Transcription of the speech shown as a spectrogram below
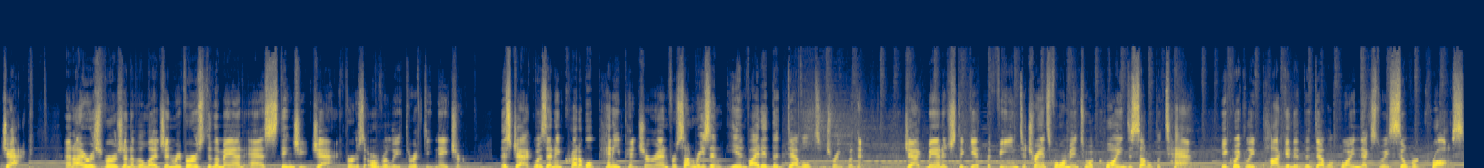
Jack. An Irish version of the legend refers to the man as Stingy Jack for his overly thrifty nature. This Jack was an incredible penny pincher, and for some reason, he invited the devil to drink with him. Jack managed to get the fiend to transform into a coin to settle the tab. He quickly pocketed the devil coin next to a silver cross,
